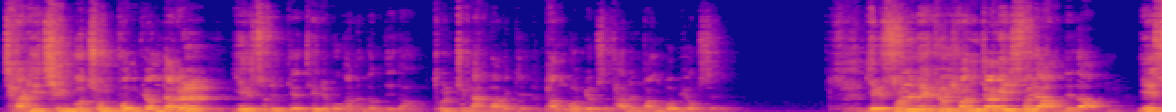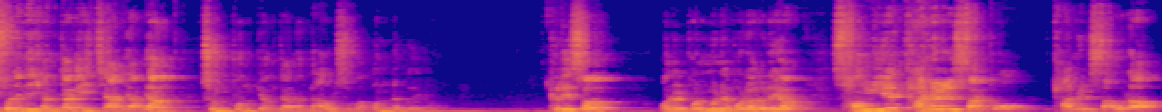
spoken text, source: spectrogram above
자기 친구 중풍병자를 예수님께 데리고 가는 겁니다. 둘 중에 하나밖에 방법이 없어요. 다른 방법이 없어요. 예수님이 그 현장에 있어야 합니다. 예수님이 현장에 있지 아니하면 중풍병자는 나올 수가 없는 거예요. 그래서 오늘 본문에 뭐라 그래요? 성의의 단을 쌓고 단을 쌓으라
